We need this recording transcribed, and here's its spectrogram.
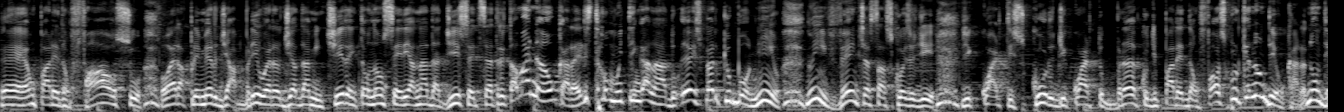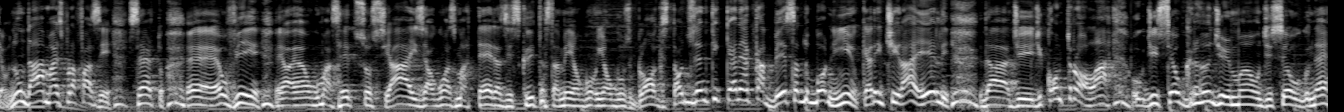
é um paredão falso, ou era primeiro de abril, era o dia da mentira, então não seria nada disso, etc e tal. Mas não, cara, eles estão muito enganados. Eu espero que o Boninho não invente essas coisas de, de quarto escuro, de quarto branco, de paredão falso, porque não deu, cara, não deu, não dá mais para fazer, certo? É, eu vi é, em algumas redes sociais, algumas matérias escritas também em alguns blogs tal, dizendo que querem a cabeça do Boninho, querem tirar ele da, de, de controlar, de ser o grande irmão, de ser o, né,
